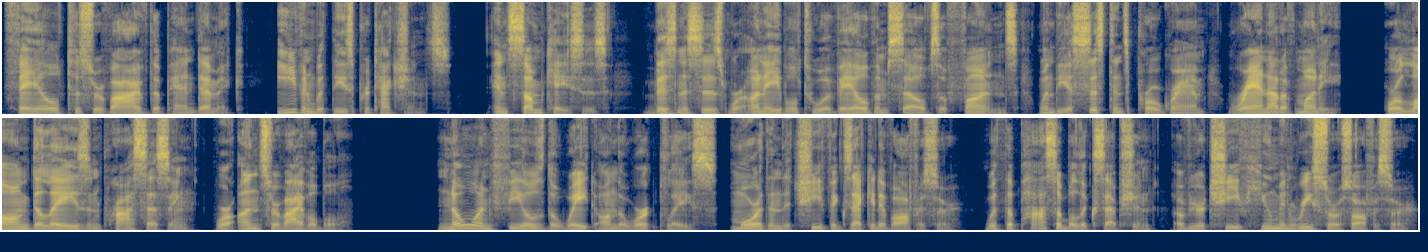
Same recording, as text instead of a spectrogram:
failed to survive the pandemic, even with these protections. In some cases, businesses were unable to avail themselves of funds when the assistance program ran out of money or long delays in processing were unsurvivable. No one feels the weight on the workplace more than the chief executive officer with the possible exception of your chief human resource officer.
